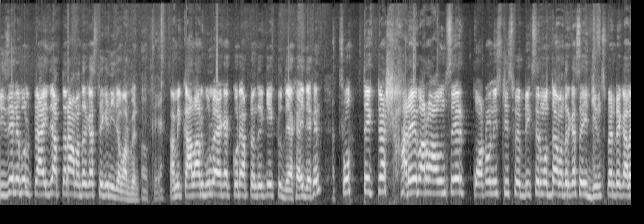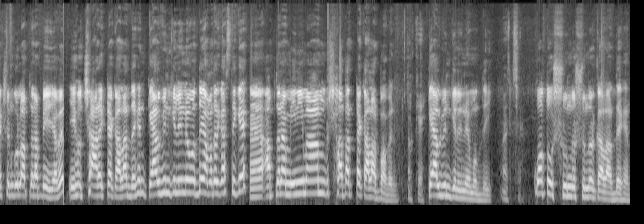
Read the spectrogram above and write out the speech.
রিজনেবল প্রাইসে আপনারা আমাদের কাছ থেকে নিতে পারবেন। আমি কালারগুলো এক এক করে আপনাদেরকে একটু দেখাই দেখেন। প্রত্যেকটা সাড়ে বারো আউন্সের কটন স্টিচ ফেব্রিক্স এর মধ্যে আমাদের কাছে এই জিন্স প্যান্টের কালেকশনগুলো আপনারা পেয়ে যাবেন। এই হচ্ছে আরেকটা কালার দেখেন। ক্যালভিন কিলিনের মধ্যে আমাদের কাছ থেকে আপনারা মিনিমাম সাত আটটা কালার পাবেন। ক্যালভিন কিলিনের মধ্যেই। আচ্ছা। কত সুন্দর সুন্দর কালার দেখেন।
